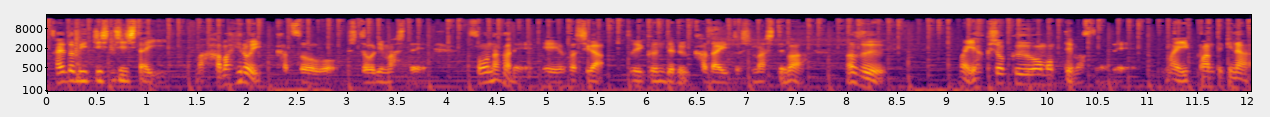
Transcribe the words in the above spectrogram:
サイドビーチシティ自体、まあ、幅広い活動をしておりまして、その中で、えー私が取り組んでいる課題としましては、まず、まあ、役職を持ってますので、まあ、一般的な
